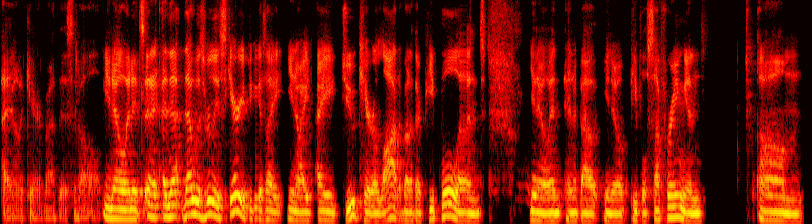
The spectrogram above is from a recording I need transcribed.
I don't care about this at all, you know, and it's, and that, that was really scary because I, you know, I, I do care a lot about other people and, you know, and, and about, you know, people suffering. And, um,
